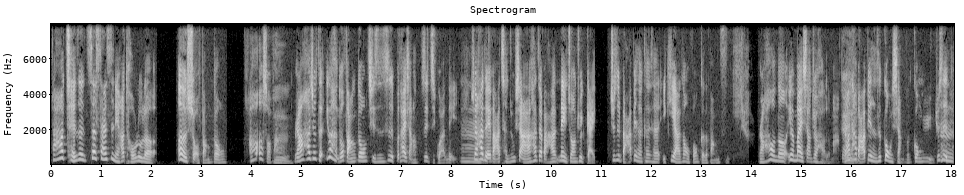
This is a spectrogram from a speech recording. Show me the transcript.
然后前阵这三四年他投入了二手房东。然后、哦、二手房，嗯、然后他就得，因为很多房东其实是不太想自己管理，嗯、所以他得把它承租下来，然后他再把它内装去改，就是把它变成成 IKEA 那种风格的房子。然后呢，因为卖相就好了嘛，对然后他把它变成是共享的公寓，就是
